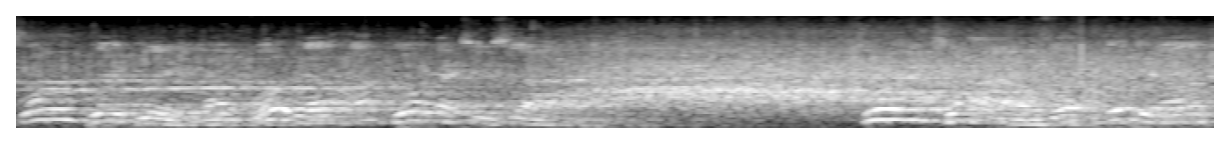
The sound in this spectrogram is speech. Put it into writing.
Sloane Blakely of Florida on floor exercise. Jordan Childs of Michigan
